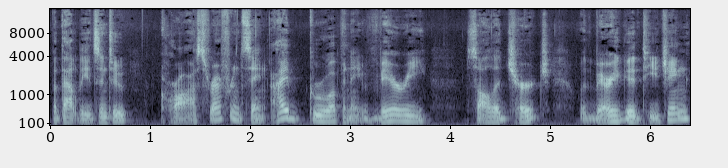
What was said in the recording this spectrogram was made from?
But that leads into cross referencing. I grew up in a very solid church with very good teaching.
